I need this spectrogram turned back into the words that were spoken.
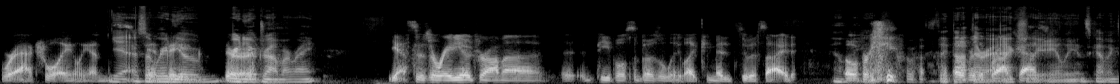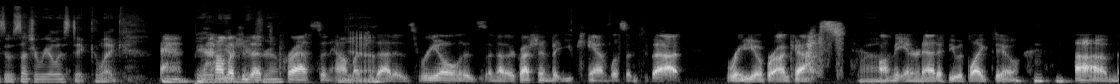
were actual aliens. Yeah, it's a radio their- radio drama, right? Yes, there's a radio drama. uh, People supposedly like committed suicide over the Oh, They thought there the were broadcast. actually aliens coming because it was such a realistic like how much of that's press and how much of that is real is another question. But you can listen to that radio broadcast Wow. on the internet if you would like to. um,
